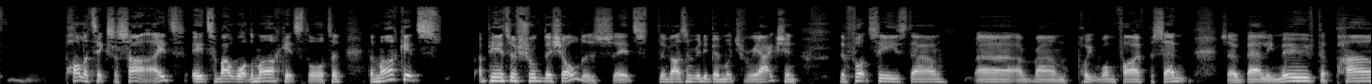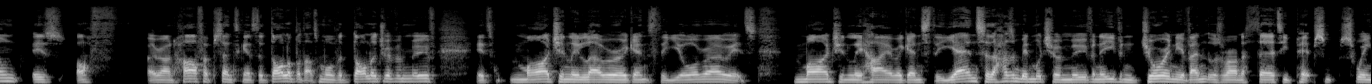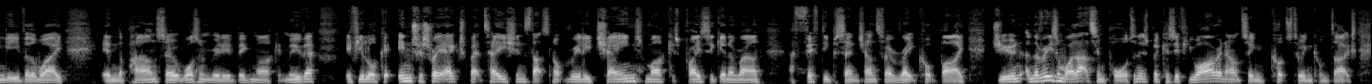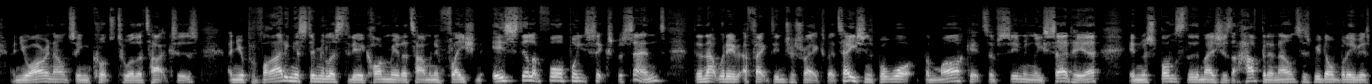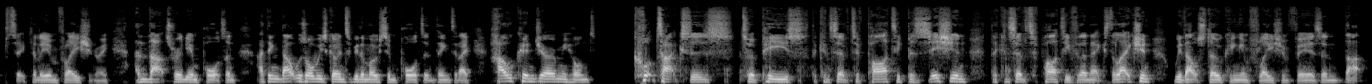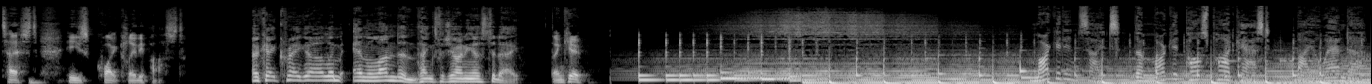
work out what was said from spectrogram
politics aside, it's about what the markets thought, and the markets appear to have shrugged their shoulders. It's there hasn't really been much reaction. The FTSE's down uh, around 0.15%, so barely moved. The pound is off around half a percent against the dollar, but that's more of a dollar driven move. It's marginally lower against the euro. It's marginally higher against the yen. So there hasn't been much of a move. And even during the event, there was around a 30 pips swing either way in the pound. So it wasn't really a big market mover. If you look at interest rate expectations, that's not really changed. Markets pricing in around a 50% chance of a rate cut by June. And the reason why that's important is because if you are announcing cuts to income tax and you are announcing cuts to other taxes and you're providing a stimulus to the economy at a time when inflation is still at 4.6%, then that would affect interest rate expectations. But what the markets have seemingly said here in response to the measures that have been announced is we don't believe it's particularly inflationary. And that's really important. I think that was always going to be the most important thing today. How can Jeremy Hunt cut taxes to appease the Conservative Party, position the Conservative Party for the next election without stoking inflation fears. And that test he's quite clearly passed. Okay, Craig Erlam in London. Thanks for joining us today. Thank you. Market Insights, the Market Pulse podcast by Oanda.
